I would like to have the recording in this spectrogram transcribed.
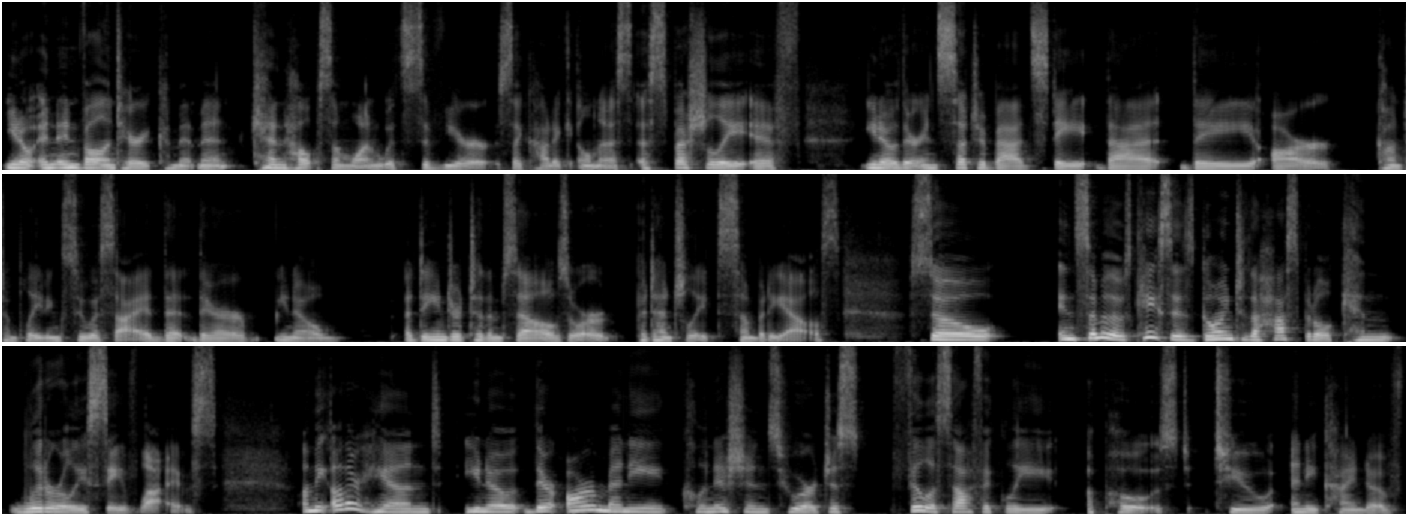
you know an involuntary commitment can help someone with severe psychotic illness, especially if you know they're in such a bad state that they are contemplating suicide, that they're you know a danger to themselves or potentially to somebody else. So in some of those cases, going to the hospital can literally save lives. On the other hand, you know, there are many clinicians who are just philosophically opposed to any kind of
